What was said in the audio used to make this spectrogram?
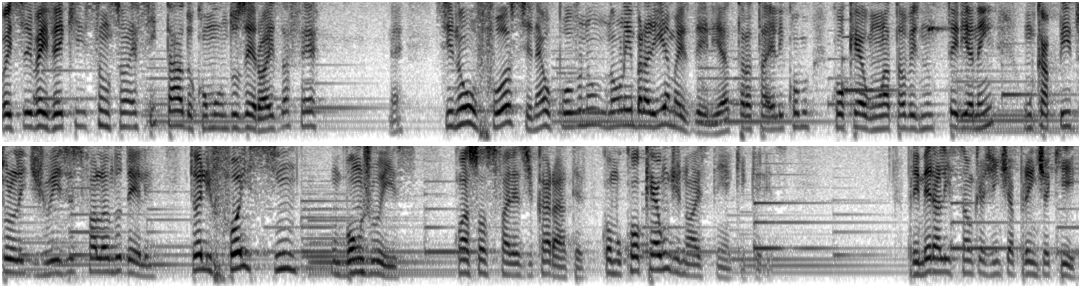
você vai ver que Sansão é citado como um dos heróis da fé. Se não o fosse, né, o povo não, não lembraria mais dele, ia tratar ele como qualquer um lá, talvez não teria nem um capítulo de juízes falando dele. Então ele foi sim um bom juiz, com as suas falhas de caráter, como qualquer um de nós tem aqui, queridos. Primeira lição que a gente aprende aqui:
